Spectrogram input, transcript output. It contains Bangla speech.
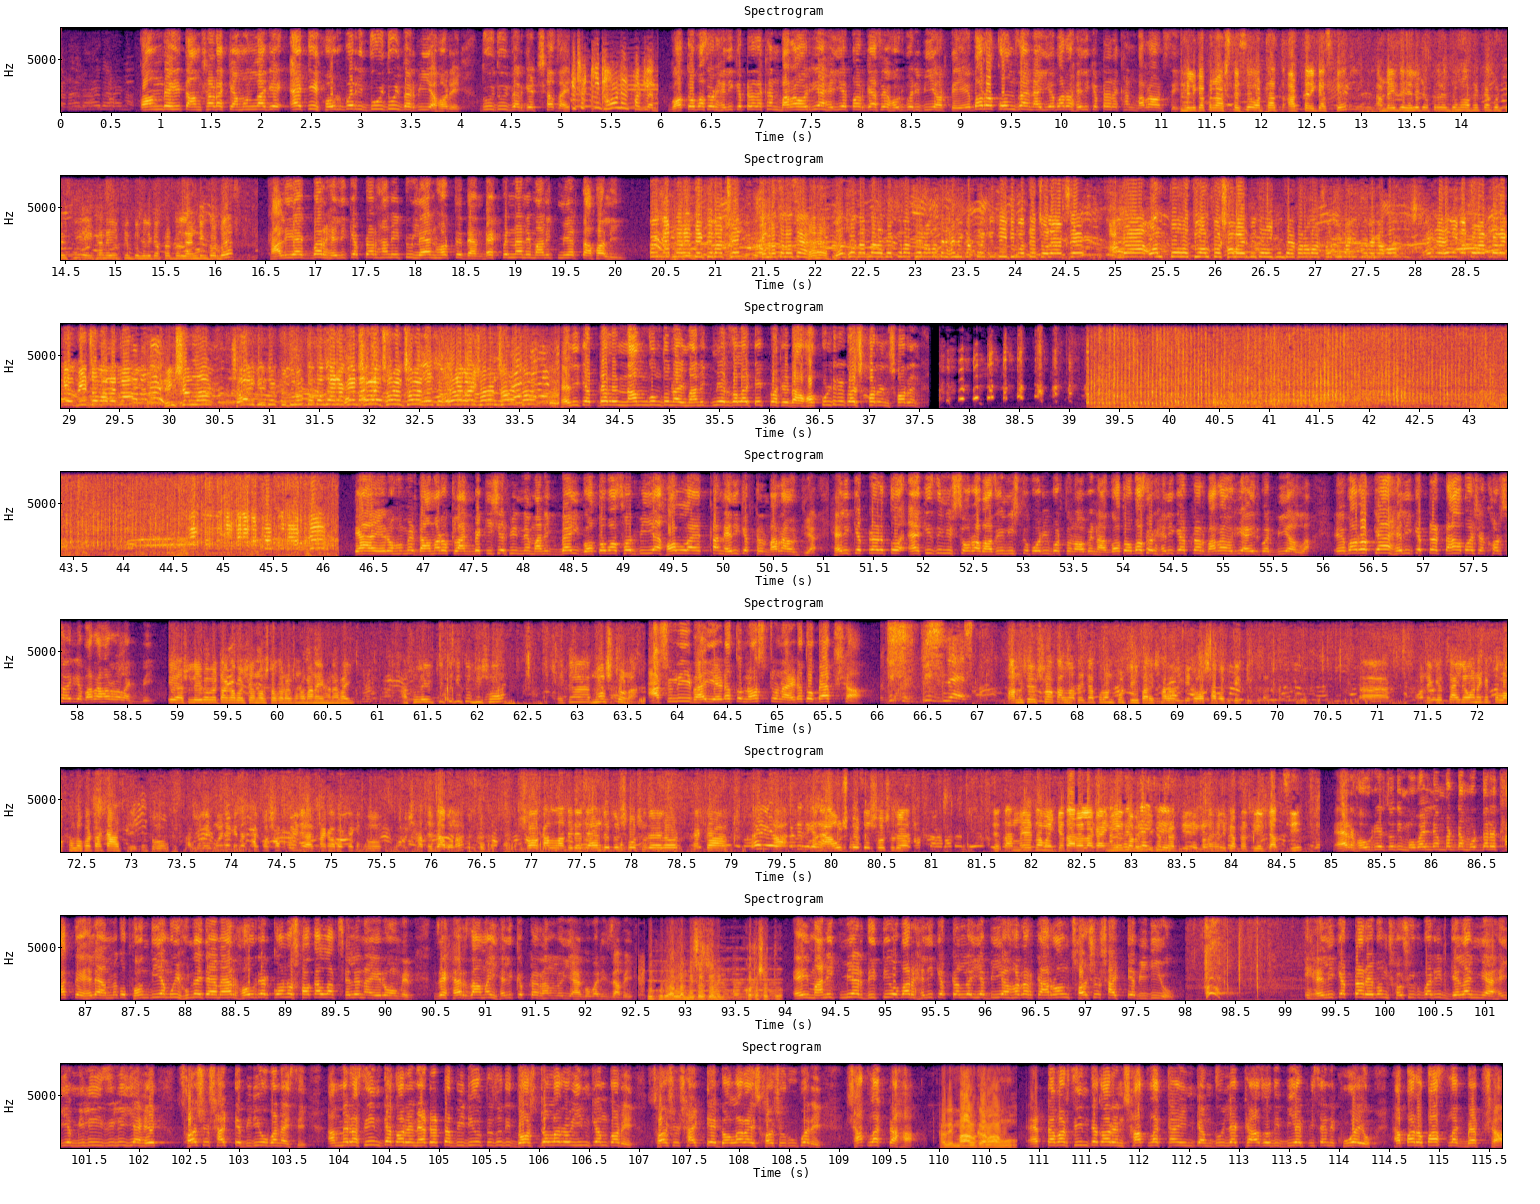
কম দেহি তামসাটা কেমন লাগে? একই হরবারি দুই বার বিয়ে হরে। দুই দুইবার গেট সাজায়। এটা কি ধরনের পাগলাম? গত বছর হেলিকপ্টার এখন বাড়া হরিয়া হেয়ের পর গেছে হরবারি বিয়ে হরতে। এবারও কম যায় না এবারও হেলিকপ্টার এখন বাড়া হরছে। হেলিকপ্টার আসতেছে অর্থাৎ আট তারিখ আজকে। আমরা এই যে হেলিকপ্টারের জন্য অপেক্ষা করতেছি এখানেই কিন্তু হেলিকপ্টারটা ল্যান্ডিং করবে। খালি একবার হেলিকপ্টার হানি একটু ল্যান্ড হরতে দেন। দেখবেন না মানিক মিয়ার তাফালি। আপনারা দেখতে পাচ্ছেন ক্যামেরা চালাচ্ছে দর্শক আপনারা দেখতে পাচ্ছেন আমাদের হেলিকপ্টার কিন্তু ইতিমধ্যে চলে আসছে। আমরা অল্প অতি অল্প সময়ের ভিতরে কিন্তু এখন আমার শ্বশুর বাড়ি চলে যাব। এই যে হেলিকপ্টার আপনারা কেউ ভিড় জমাবেন না। ইনশাল্লাহ সবাই কিন্তু একটু দূরত্ব বজায় রাখেন। সরেন সরেন সরেন সরেন সরেন সরেন হেলিকপ্টারের নাম গন্ত নাই মানিক মিয়ার জ্বালায় টেক পাকেটা। হকুলটির কয় সরেন সরেন। এরকমের দাম আরও লাগবে কিসের ফিরনে মানিক ভাই গত বছর বিয়ে হল্লা একখান হেলিকপ্টার ভাড়া হইয়া। হেলিকপ্টারে তো একই জিনিস চড়াবা জিনিস তো পরিবর্তন হবে না। গত বছর হেলিকপ্টার ভাড়া হইয়া এরপর বিয়ে হল্লা। এবারও ক্যা হেলিকপ্টার টাকা পয়সা খরচ হইয়া ভাড়া হওয়া লাগবে? আসলে এইভাবে টাকা পয়সা নষ্ট করার কোনো মানাই হয় না ভাই। আসলে কিছু কিছু বিষয় এটা নষ্ট না। আসলেই ভাই এটা তো নষ্ট না এটা তো ব্যবসা. মানুষের শখ আল্লাহ এটা পূরণ করতেই পারে স্বাভাবিক অস্বাভাবিক কিছু না। অনেকে চাইলে অনেকের তো লক্ষ লক্ষ টাকা আছে কিন্তু আসলে মহিলা কিনা থাকব সব করে টাকা পয়সা কিন্তু ওই সাথে যাব না। শখ আল্লাহ দিলে দেন যেহেতু শ্বশুরের একটা মানে আউস করতে শ্বশুরের যে তার মেয়ে জামাইকে তার এলাকায় নিয়ে যাবে হেলিকপ্টার দিয়ে হেলিকপ্টার দিয়ে যাচ্ছি। হৌরের যদি মোবাইল নাম্বারটা মোটবারে থাকতে হলে আমাকে ফোন দিয়ে মুই হুনাইতাম আর হৌরের কোনো সকাল্লা ছেলে না এরকমের যে হের জামাই হেলিকপ্টার হান লইয়া আগোবাড়ি যাবে। উপরে আল্লাহ নিচে কথা সত্য। এই মানিক মিয়ার দ্বিতীয়বার হেলিকপ্টার লইয়া বিয়ে হওয়ার কারণ ছয়শো ষাটটা ভিডিও হেলিকপ্টার এবং শ্বশুর বাড়ির গেলানিয়া হেইয়া মিলি ইজিলিয়া হে ছয়শো ষাটটা ভিডিও বানাইছে। আমরা চিন্তা করেন এক একটা ভিডিওতে যদি দশ ডলারও ইনকাম করে ছয়শো ষাটটা ডলার আয় ছয়শোর উপরে সাত লাখ টাকা। খালি মাল কামামু। একটা বার চিন্তা করেন সাত লাখ টাকা ইনকাম দুই লাখ টাকা যদি বিয়ের পিছনে খুয়াইও হ্যাপারও পাঁচ লাখ ব্যবসা।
